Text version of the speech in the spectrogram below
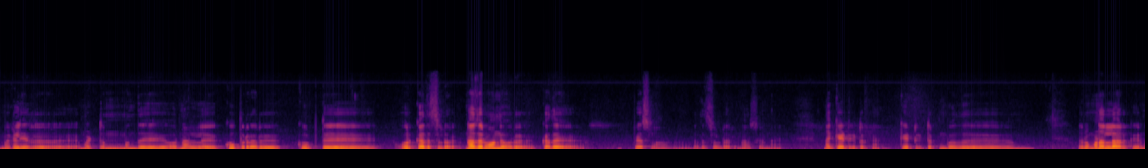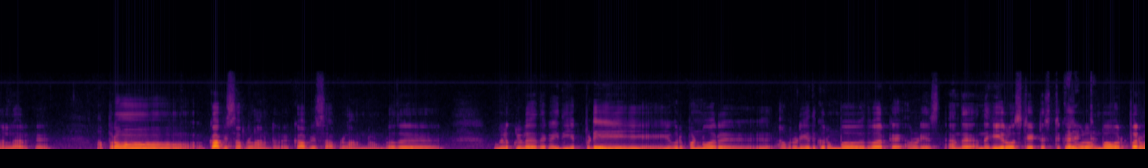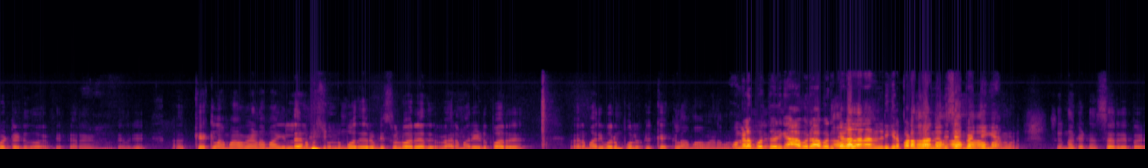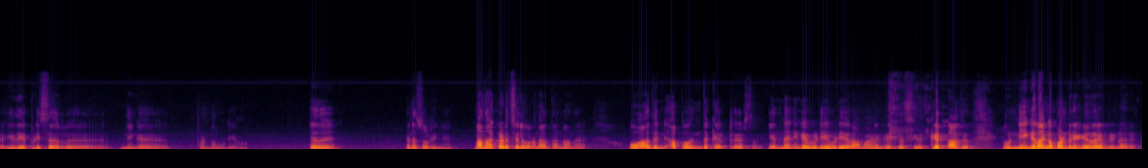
மகளிர் மட்டும் வந்து ஒரு நாள் கூப்பிட்றாரு கூப்பிட்டு ஒரு கதை சொல்கிறார் நான் சார் வாங்க ஒரு கதை பேசலாம் கதை சொல்கிறாரு நான் சொன்னேன். நான் கேட்டுக்கிட்டு இருக்கேன். கேட்டுக்கிட்டு இருக்கும்போது ரொம்ப நல்லா இருக்குது நல்லா இருக்குது அப்புறம் காஃபி சாப்பிட்லான்ட்டார் காஃபி சாப்பிட்லான்னும்போது உள்ளுக்குள்ளே இது எப்படி இவர் பண்ணுவார்? அவருடைய எதுக்கு ரொம்ப இதுவாக இருக்கு? அவருடைய அந்த அந்த ஹீரோ ஸ்டேட்டஸ்ட்டுக்கு இவர் ரொம்ப ஒரு பர்வர்டட் இதுவாக எப்படி இருக்காரு? அதுக்கு கேட்கலாமா வேணாமா? இல்லை நம்ம சொல்லும்போது இவர் இப்படி சொல்லுவார் அது வேறு மாதிரி எடுப்பார். வேறு மாதிரி வரும் போல இருக்கு. கேட்கலாமா வேணாமா? உங்களை பொறுத்த வரைக்கும் அவர் அவர் கலாதான நடிக்கிற படம் தான் டிசைட் பண்ணிட்டீங்க. சரி நான் கேட்டேன். சார் இப்போ இது எப்படி சார் நீங்கள் பண்ண முடியும்? இது என்ன சொல்கிறீங்க நான் தான் கடைசியில் அண்ணா தான் நான் ஓ அது அப்போது இந்த கேரக்டர் யார் சார் என்ன நீங்கள் விடிய விடிய ராமாயணம் கேட்டு சீர்கெல்லாம் நீங்கள் தாங்க பண்ணுறீங்க எதாவது அப்படின்னாரு.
